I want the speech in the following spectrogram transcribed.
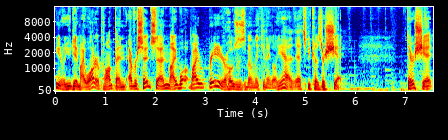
you know you did my water pump, and ever since then, my my radiator hoses have been leaking." I go, "Yeah, that's because they're shit. They're shit,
